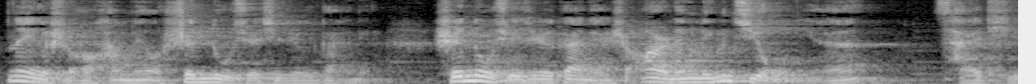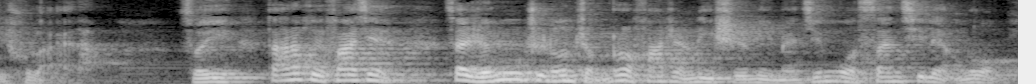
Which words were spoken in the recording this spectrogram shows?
那个时候还没有深度学习这个概念。深度学习这个概念是二零零九年才提出来的。所以大家会发现，在人工智能整个发展历史里面，经过三起两落，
